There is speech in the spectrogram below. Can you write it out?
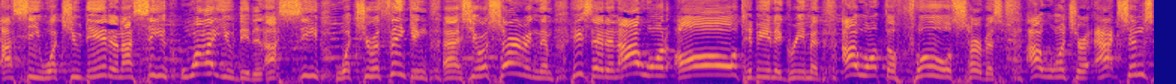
I see what you did and I see why you did it. I see what you're thinking as you're serving them. He said, and I want all to be in agreement. I want the full service. I want your actions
